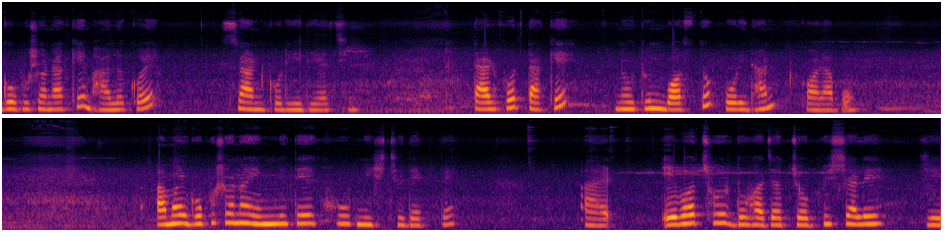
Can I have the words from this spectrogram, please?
গোপুসোনাকে ভালো করে স্নান করিয়ে দিয়েছি। তারপর তাকে নতুন বস্ত্র পরিধান করাবো। আমার গোপুসোনা এমনিতে খুব মিষ্টি দেখতে। আর এবছর দু হাজার চব্বিশ সালে যে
